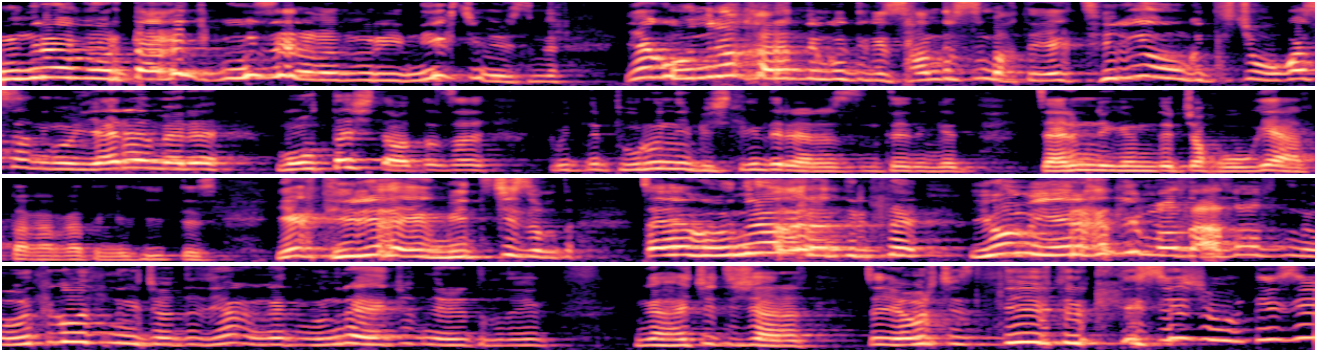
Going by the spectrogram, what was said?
Өнрөө бүр дагаж гүйсээр байгаа бүр нэг ч юм ирсэн. Яг өнрөө гараад нэнгүүд ингэ сандарсан баг та яг цэргийн хүн гэдэг чинь угаасаа нөгөө яриа мэрэ муутай шүү дээ. Одоо бид нар түрүүний бичлэгэн дээр харсан тийм ингээд зарим нэг юм дээр жоох үгийн алдаа гаргаад ингээд хийдээс яг тэрийг яг мэдчихсэн. За яг өнрөө гараад ирлээ юм ярих юм бол алуулна өлгүүлнэ гэж бодож яг ингээд өнрөө хажууд нэрэд яг ингээ хажууд тийш хараад за ямар ч лифт хүртэлсэн шүү тийсэн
